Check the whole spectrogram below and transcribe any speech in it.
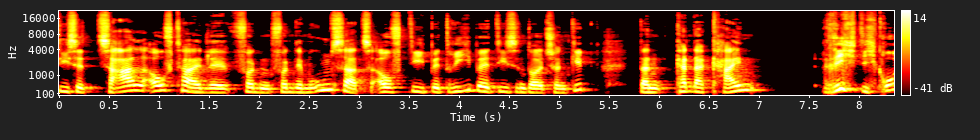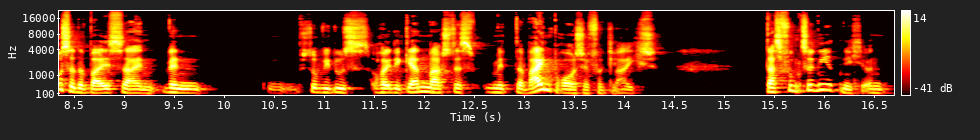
diese Zahl aufteile von, von dem Umsatz auf die Betriebe, die es in Deutschland gibt, dann kann da kein richtig großer dabei sein, wenn, so wie du es heute gern machst, das mit der Weinbranche vergleichst. Das funktioniert nicht. Und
